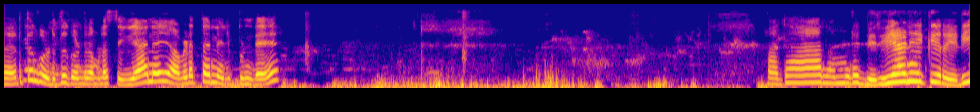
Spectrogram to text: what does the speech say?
നേരത്തും കൊടുത്തുകൊണ്ട് നമ്മൾ സിയാനായി അവിടെ തന്നെ ഇരിപ്പുണ്ടേ. അതാ നമ്മുടെ ബിരിയാണിയൊക്കെ റെഡി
